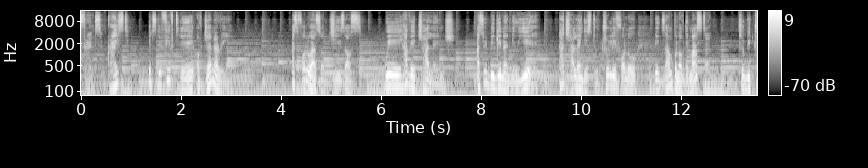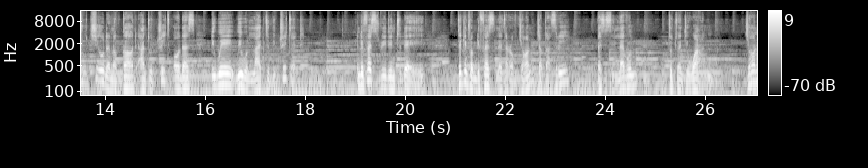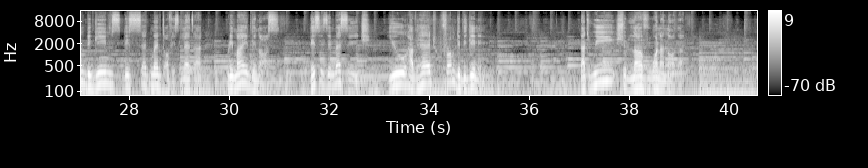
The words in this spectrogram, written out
friends in Christ, it's the fifth day of January. As followers of Jesus, we have a challenge as we begin a new year. That challenge is to truly follow the example of the Master, to be true children of God and to treat others the way we would like to be treated. In the first reading today, taken from the first letter of John, chapter 3, verses 11 to 21, John begins this segment of his letter reminding us this is a message you have heard from the beginning that we should love one another.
